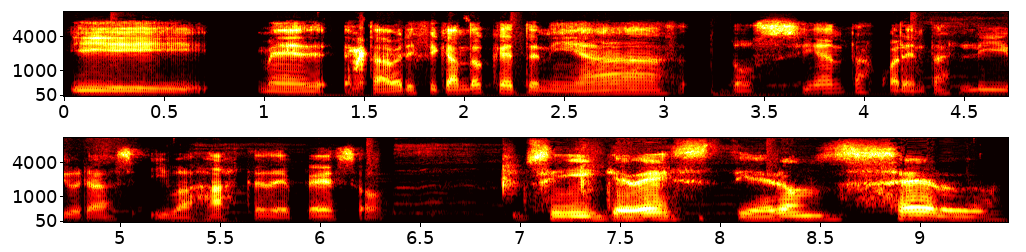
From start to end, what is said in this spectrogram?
y me estaba verificando que tenías 240 libras y bajaste de peso. Sí, qué bestia, era un cerdo.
